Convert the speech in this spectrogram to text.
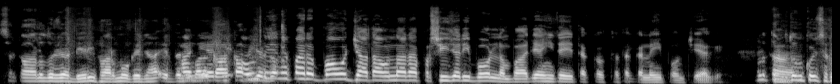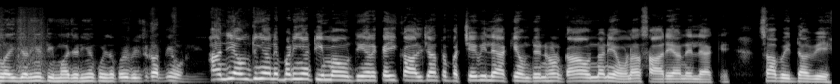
ਸਰਕਾਰ ਵੱਲੋਂ ਜਿਹੜਾ ਡੇਅਰੀ ਫਾਰਮ ਹੋ ਗਏ ਜਾਂ ਇਦਾਂ ਦੇ ਮਤਲਬ ਕਾ- ਕਾਫੀ ਜਿਹੜਾ ਨੇ ਪਰ ਬਹੁਤ ਜ਼ਿਆਦਾ ਉਹਨਾਂ ਦਾ ਪ੍ਰੋਸੀਜਰ ਹੀ ਬਹੁਤ ਲੰਬਾ ਜੇ ਅਸੀਂ ਤੇ ਅਜੇ ਤੱਕ ਉੱਥੇ ਤੱਕ ਨਹੀਂ ਪਹੁੰਚੇ ਹੈਗੇ। ਮਤਲਬ ਤੁਹਾਡੇ ਤੋਂ ਕੋਈ ਸਿਖਲਾਈ ਜਿਹੜੀਆਂ ਟੀਮਾਂ ਜਿਹੜੀਆਂ ਕੋਈ ਨਾ ਕੋਈ ਵਿਜ਼ਿਟ ਕਰਦੀਆਂ ਹੋਣਗੀਆਂ? ਹਾਂਜੀ ਆਉਂਦੀਆਂ ਨੇ ਬੜੀਆਂ ਟੀਮਾਂ ਆਉਂਦੀਆਂ ਨੇ। ਕਈ ਕਾਲਜਾਂ ਤੋਂ ਬੱਚੇ ਵੀ ਲੈ ਕੇ ਆਉਂਦੇ ਨੇ। ਹੁਣ ਗਾਂ ਉਹਨਾਂ ਨੇ ਆਉਣਾ ਸਾਰਿਆਂ ਨੇ ਲੈ ਕੇ। ਸਭ ਇਦਾਂ ਵੇਖ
